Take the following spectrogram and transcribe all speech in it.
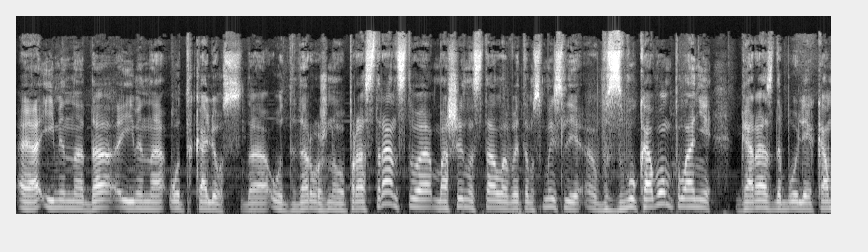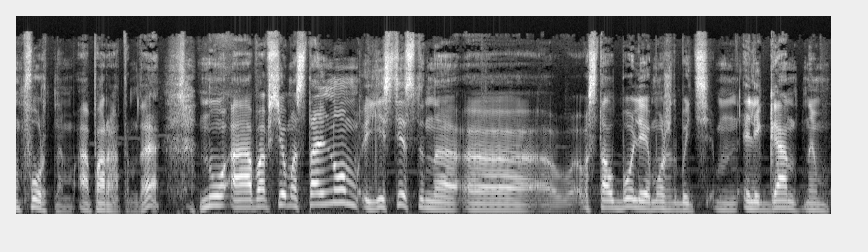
Э, именно, да, именно от колес, да, от дорожного пространства машина стала в этом смысле э, в звуковом плане гораздо более комфортным аппаратом, да. Ну, а во всем остальном, естественно, э, стал более, может быть, элегантным,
